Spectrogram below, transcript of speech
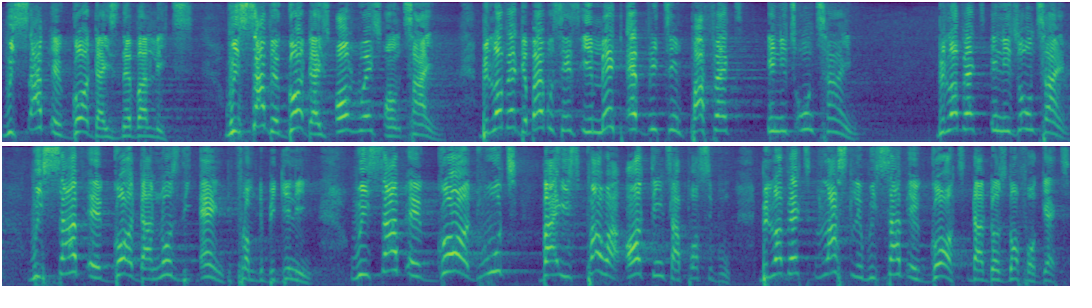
We serve a God that is never late. We serve a God that is always on time. Beloved, the Bible says He made everything perfect in its own time. Beloved, in His own time. We serve a God that knows the end from the beginning. We serve a God which, by His power, all things are possible. Beloved, lastly, we serve a God that does not forget.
